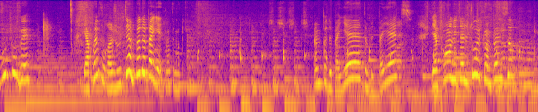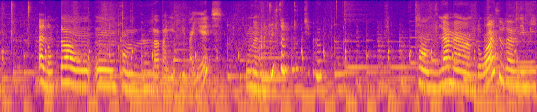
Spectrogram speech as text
vous pouvez. Et après, vous rajoutez un peu de paillettes. Non, Un peu de paillettes, un peu de paillettes. Et après, on étale tout avec un pinceau. Ah non. Là, on, prend la paillette, les paillettes. On a mis juste un tout petit peu. Prendre la main droite. Si vous avez mis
